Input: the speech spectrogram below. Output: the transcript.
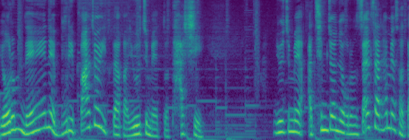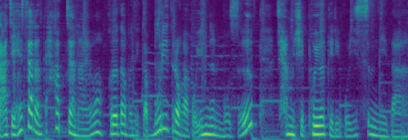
여름 내내 물이 빠져 있다가 요즘에 또 다시 요즘에 아침 저녁으로는 쌀쌀하면서 낮에 햇살은 따갑잖아요. 그러다 보니까 물이 들어가고 있는 모습 잠시 보여드리고 있습니다.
